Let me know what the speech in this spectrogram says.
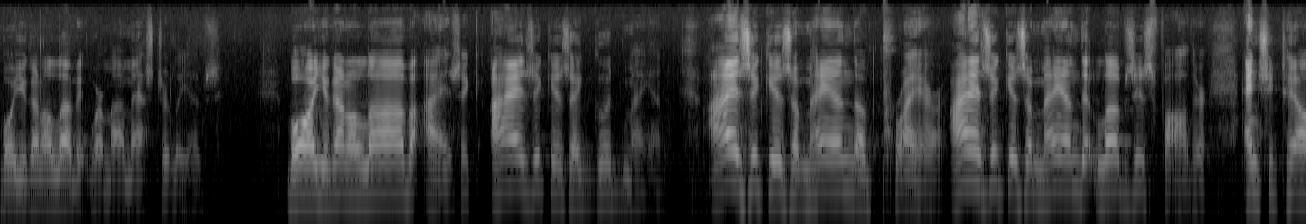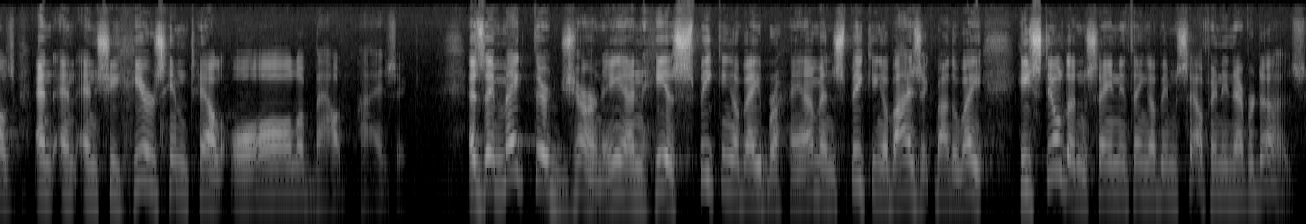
boy, you're going to love it where my master lives. Boy, you're going to love Isaac. Isaac is a good man. Isaac is a man of prayer. Isaac is a man that loves his father. And she tells, and, and, and she hears him tell all about Isaac. As they make their journey, and he is speaking of Abraham and speaking of Isaac, by the way, he still doesn't say anything of himself, and he never does.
